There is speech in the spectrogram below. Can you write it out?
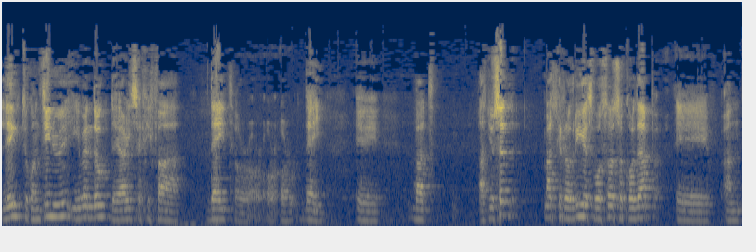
league to continue, even though there is a FIFA date or or, or, day. Uh, but as you said, Maxi Rodriguez was also called up, uh, and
